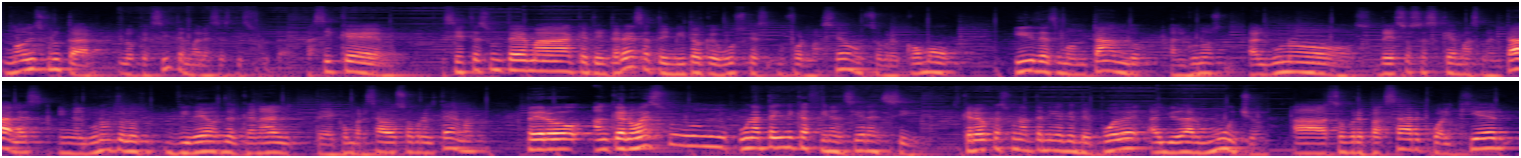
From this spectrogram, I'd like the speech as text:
no disfrutar lo que sí te mereces disfrutar. Así que si este es un tema que te interesa, te invito a que busques información sobre cómo ir desmontando algunos, algunos de esos esquemas mentales. En algunos de los videos del canal te he conversado sobre el tema, pero aunque no es un- una técnica financiera en sí, creo que es una técnica que te puede ayudar mucho a sobrepasar cualquier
